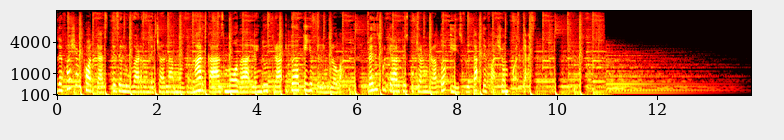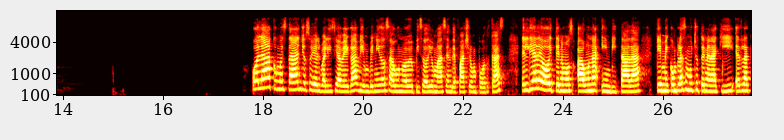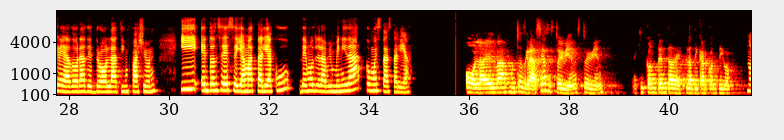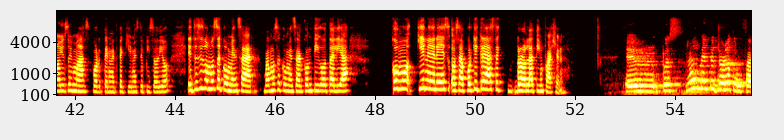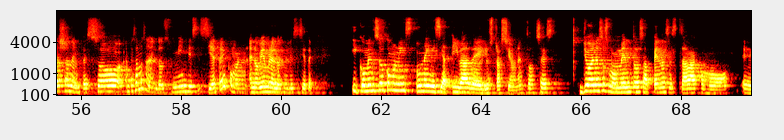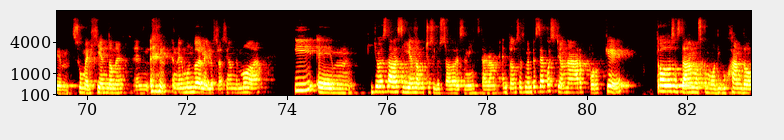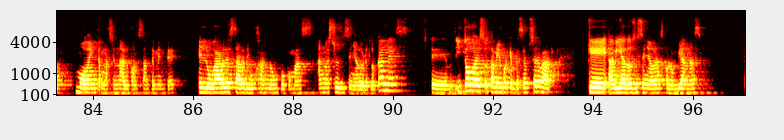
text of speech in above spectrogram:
The Fashion Podcast es el lugar donde charlamos de marcas, moda, la industria y todo aquello que le engloba. Gracias por quedarte a escuchar un rato y disfruta de Fashion Podcast. Están? Yo soy Elvalicia Vega. Bienvenidos a un nuevo episodio más en The Fashion Podcast. El día de hoy tenemos a una invitada que me complace mucho tener aquí. Es la creadora de Draw Latin Fashion. Y entonces se llama Talia Q. Démosle la bienvenida. ¿Cómo estás, Talia? Hola, Elba. Muchas gracias. Estoy bien, estoy bien. Aquí contenta de platicar contigo. No, yo estoy más por tenerte aquí en este episodio. Entonces vamos a comenzar. Vamos a comenzar contigo, Talia. ¿Cómo, quién eres? O sea, ¿por qué creaste Draw Latin Fashion? Em, pues realmente Draw Latin Fashion empezó, empezamos en el 2017, como en, noviembre del 2017, y comenzó como una, una iniciativa de ilustración. Entonces, yo en esos momentos apenas estaba como Em, sumergiéndome en, el mundo de la ilustración de moda y em, yo estaba siguiendo a muchos ilustradores en Instagram. Entonces me empecé a cuestionar por qué todos estábamos como dibujando moda internacional constantemente en lugar de estar dibujando un poco más a nuestros diseñadores locales. Em, y todo eso también porque empecé a observar que había dos diseñadoras colombianas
